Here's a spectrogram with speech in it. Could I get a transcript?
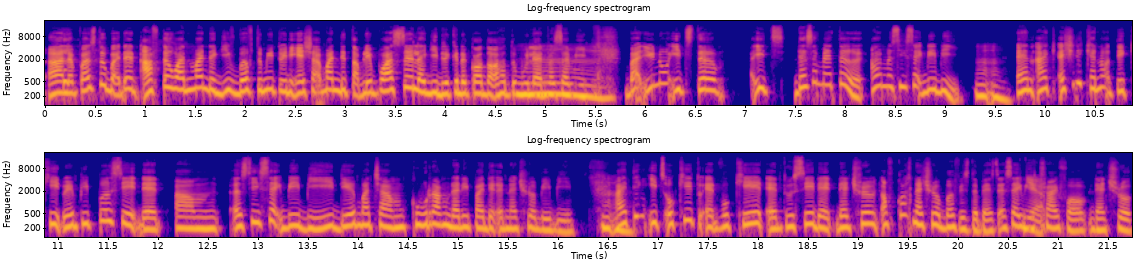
Ah lepas tu but then after one month they give birth to me 28 Syakban dia tak boleh puasa lagi dia kena kodok satu bulan pasal me. Hmm. But you know it's the it's doesn't matter. I'm a C-sec baby. Mm-mm. And I actually cannot take it when people say that um a C-sec baby dia macam kurang daripada a natural baby. Mm-mm. I think it's okay to advocate and to say that natural, of course natural birth is the best. That's why we Yeah. try for natural.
